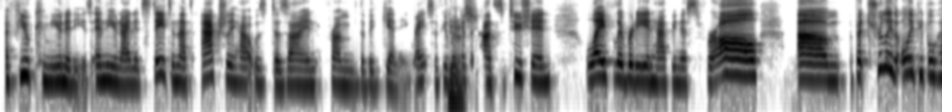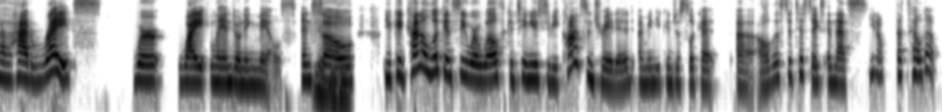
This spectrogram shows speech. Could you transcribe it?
a few communities in the United States, and that's actually how it was designed from the beginning, right? So if you look at the Constitution, life, liberty, and happiness for all, um, but truly the only people who ha- had rights were white landowning males, and Yeah. so you can kind of look and see where wealth continues to be concentrated. I mean, you can just look at uh, all the statistics, and that's you know that's held up.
